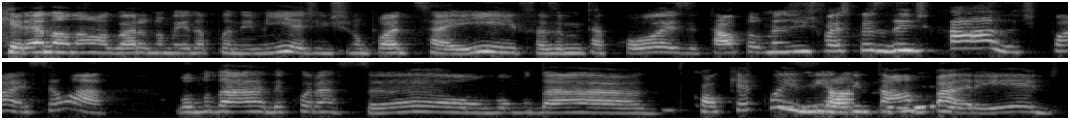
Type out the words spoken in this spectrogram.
Querendo ou não, agora no meio da pandemia, a gente não pode sair, fazer muita coisa e tal. Pelo menos a gente faz coisas dentro de casa. Tipo, ai, sei lá, vou mudar a decoração, vou mudar qualquer coisinha, pintar uma parede.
